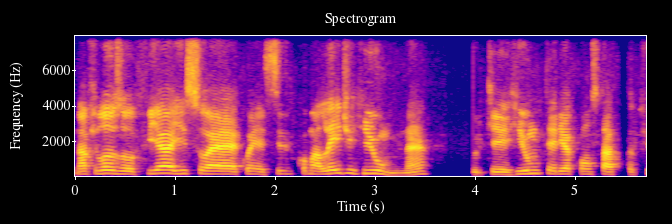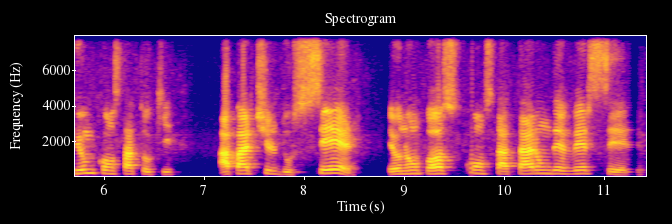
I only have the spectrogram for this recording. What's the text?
Na filosofia, isso é conhecido como a lei de Hume, né? Porque Hume teria constatado, Hume constatou que a partir do ser, eu não posso constatar um dever ser.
